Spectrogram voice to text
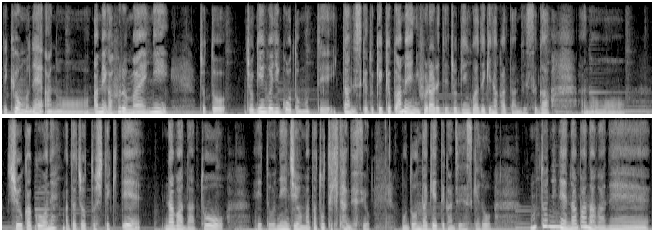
で今日もね、あのー、雨が降る前にちょっとジョギングに行こうと思って行ったんですけど結局雨に降られてジョギングはできなかったんですが、あのー、収穫をねまたちょっとしてきて菜花と,、えーと、人参をまた取ってきたんですよ。もうどんだけって感じですけど本当にね菜花がね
